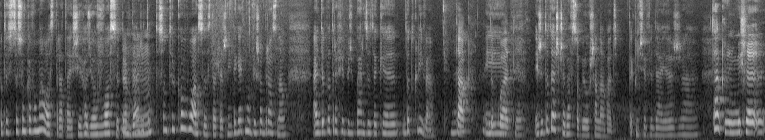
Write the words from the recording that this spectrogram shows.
bo to jest stosunkowo mała strata, jeśli chodzi o włosy, prawda? Że to, to są tylko włosy ostatecznie. I tak jak mówisz, odrosną. Ale to potrafi być bardzo takie dotkliwe. nie? Tak, I- dokładnie. I że to też trzeba w sobie uszanować. Tak mi się wydaje, że. Tak, myślę,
